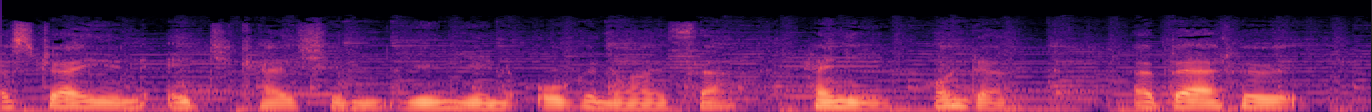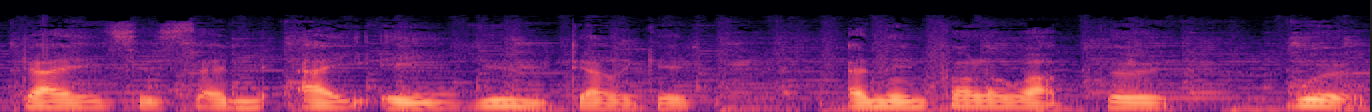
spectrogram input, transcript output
Australian Education Union organiser Hanni Honda about her days as an AEU delegate and then follow up the work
